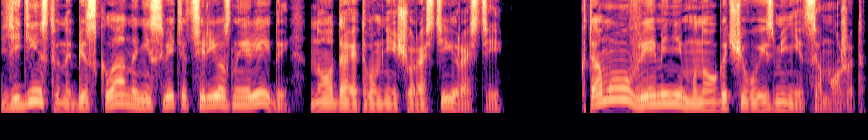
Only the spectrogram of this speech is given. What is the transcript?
Единственное, без клана не светят серьезные рейды, но до этого мне еще расти и расти. К тому времени много чего измениться может.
